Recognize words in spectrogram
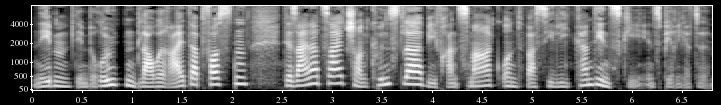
neben dem berühmten Blaue Reiterpfosten, der seinerzeit schon Künstler wie Franz Marc und Wassili Kandinsky inspirierte.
